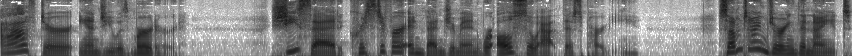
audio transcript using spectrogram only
after Angie was murdered. She said Christopher and Benjamin were also at this party. Sometime during the night,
